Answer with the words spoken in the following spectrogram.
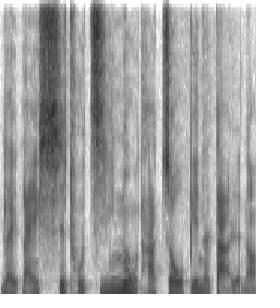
来来试图激怒他周边的大人啊。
